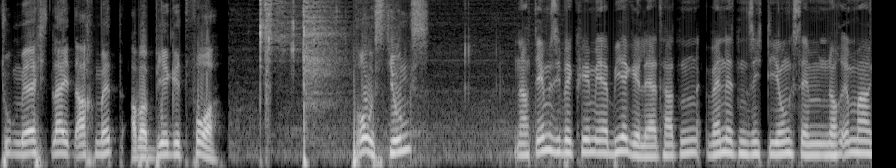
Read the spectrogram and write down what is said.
Tut mir echt leid, Ahmed, aber Bier geht vor. Prost, Jungs. Nachdem sie bequem ihr Bier geleert hatten, wendeten sich die Jungs dem noch immer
